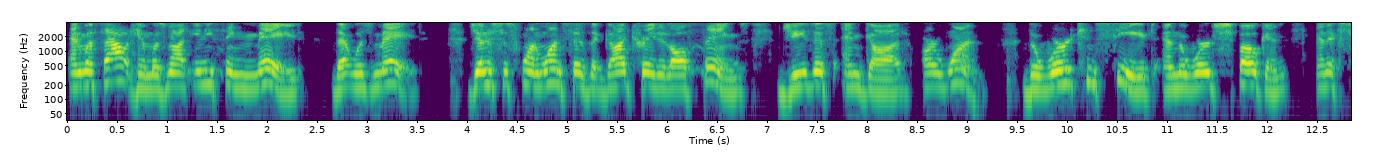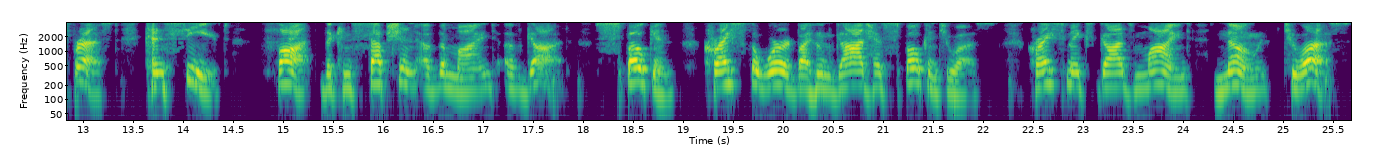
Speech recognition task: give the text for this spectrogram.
and without him was not anything made that was made. Genesis 1 1 says that God created all things, Jesus and God are one the word conceived and the word spoken and expressed. Conceived, thought, the conception of the mind of God. Spoken, Christ the word by whom God has spoken to us. Christ makes God's mind known to us.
